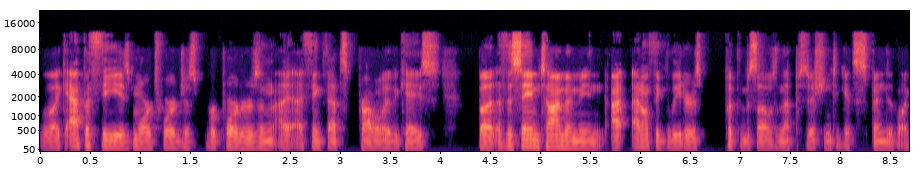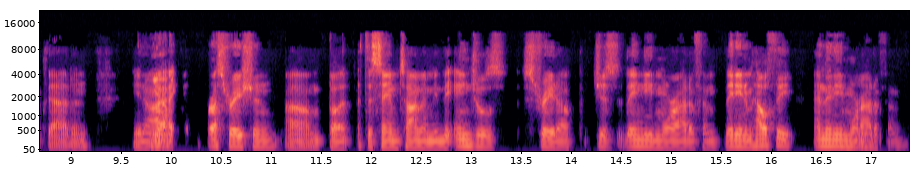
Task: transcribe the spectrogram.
like apathy is more toward just reporters, and I, I think that's probably the case. But at the same time, I mean, I, I don't think leaders put themselves in that position to get suspended like that. And you know, yeah. I, I frustration. Um, but at the same time, I mean, the Angels straight up just they need more out of him. They need him healthy, and they need more mm-hmm. out of him.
